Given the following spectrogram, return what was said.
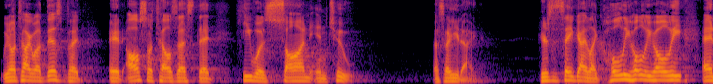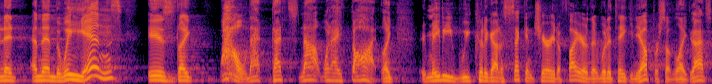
We don't talk about this, but it also tells us that he was sawn in two. That's how he died. Here's the same guy, like holy, holy, holy, and then and then the way he ends is like, wow, that that's not what I thought. Like maybe we could have got a second chariot of fire that would have taken you up or something. Like that's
